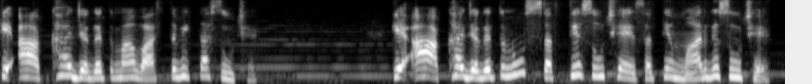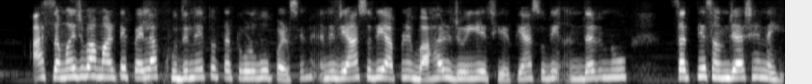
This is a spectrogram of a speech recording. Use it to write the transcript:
કે આ આખા જગતમાં વાસ્તવિકતા શું છે? કે આ આખા જગતનું સત્ય શું છે? સત્ય માર્ગ શું છે? આ સમજવા માટે પહેલા ખુદને તો ટટોળવું પડશે ને? અને જ્યાં સુધી આપણે બહાર જોઈએ છીએ, ત્યાં સુધી અંદરનું સત્ય સમજાશે નહીં.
